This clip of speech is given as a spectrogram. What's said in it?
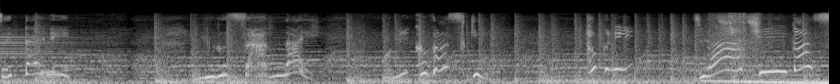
絶対に許さない。お肉が好き。特にジャーシーが好き。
